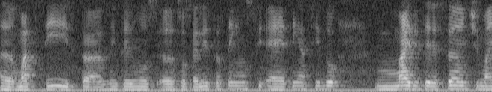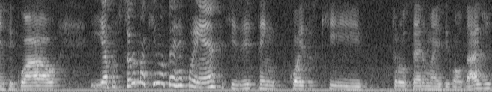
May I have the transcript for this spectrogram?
uh, marxistas, em termos uh, socialistas, tenham, é, tenha sido mais interessante, mais igual. E a professora Maquino até reconhece que existem coisas que trouxeram mais igualdade,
